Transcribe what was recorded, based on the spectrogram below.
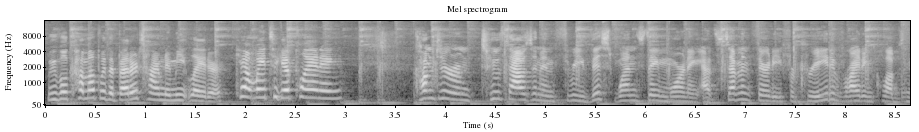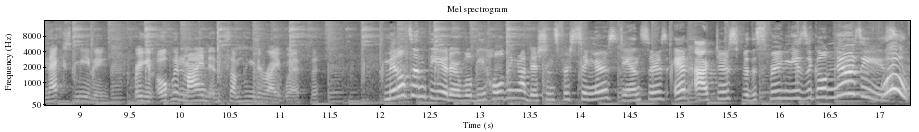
We will come up with a better time to meet later. Can't wait to get planning! Come to room 2003 this Wednesday morning at 7.30 for Creative Writing Club's next meeting. Bring an open mind and something to write with. Middleton Theater will be holding auditions for singers, dancers, and actors for the spring musical Newsies! Woo!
